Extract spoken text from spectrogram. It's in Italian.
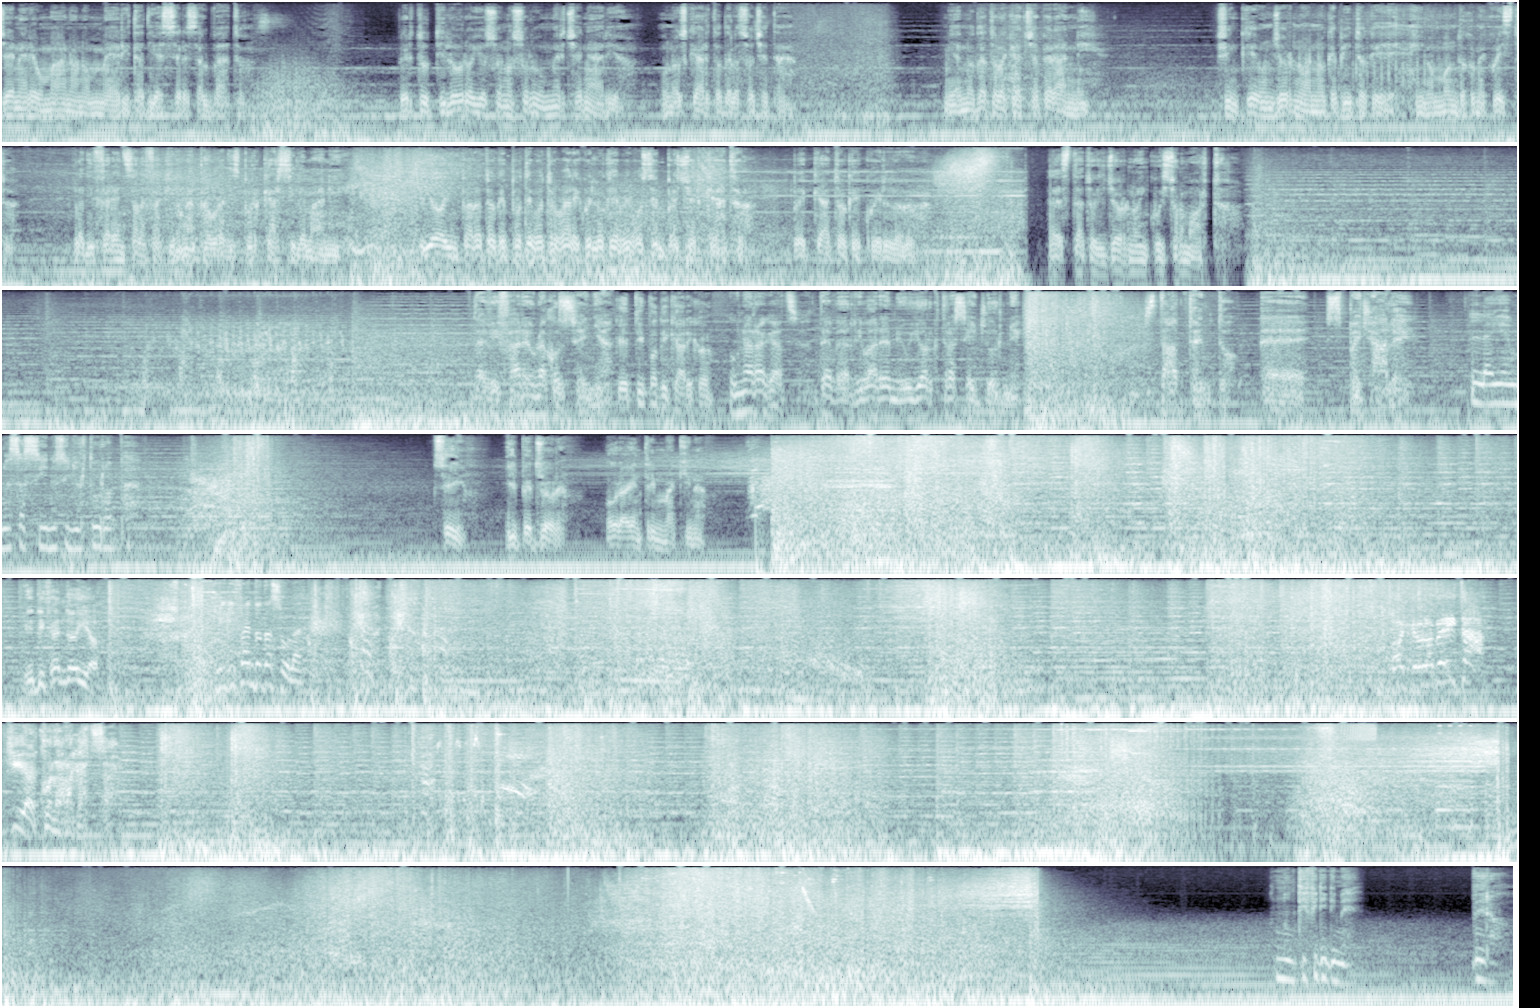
genere umano non merita di essere salvato. Per tutti loro io sono solo un mercenario, uno scarto della società. Mi hanno dato la caccia per anni, finché un giorno hanno capito che in un mondo come questo la differenza la fa chi non ha paura di sporcarsi le mani. Io ho imparato che potevo trovare quello che avevo sempre cercato. Peccato che quello è stato il giorno in cui sono morto. Devi fare una consegna. Che tipo di carico? Una ragazza deve arrivare a New York tra sei giorni. Sta attento, è speciale. Lei è un assassino, signor Turop? Sì, il peggiore. Ora entri in macchina. Mi difendo io. Mi difendo da sola. Voglio la verità! Chi è quella ragazza? Non ti fidi di me, Vera.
